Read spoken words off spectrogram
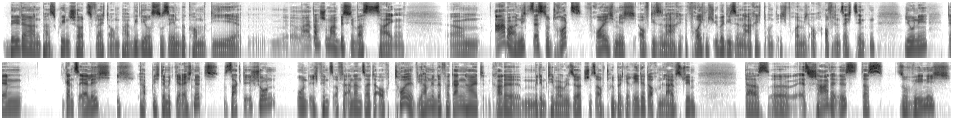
Bilder, ein paar Screenshots, vielleicht auch ein paar Videos zu sehen bekommen, die äh, einfach schon mal ein bisschen was zeigen. Ähm, aber nichtsdestotrotz freue ich mich auf diese Nachricht, freue ich mich über diese Nachricht und ich freue mich auch auf den 16. Juni, denn ganz ehrlich, ich habe nicht damit gerechnet, sagte ich schon, und ich finde es auf der anderen Seite auch toll. Wir haben in der Vergangenheit gerade mit dem Thema Resurgence auch drüber geredet, auch im Livestream, dass äh, es schade ist, dass so wenig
